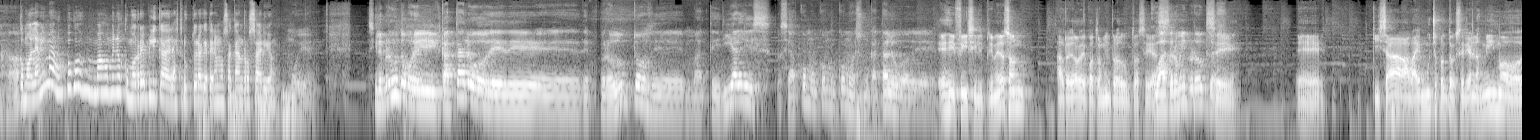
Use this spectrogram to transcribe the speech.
Ajá. como la misma, un poco más o menos como réplica de la estructura que tenemos acá en Rosario. Muy bien. Si le pregunto por el catálogo de, de- de productos, de materiales, o sea, ¿cómo, cómo, cómo es un catálogo de Es difícil. Primero son alrededor de 4.000 productos. es- 4.000 productos? Sí. Eh, quizá hay muchos productos que serían los mismos o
